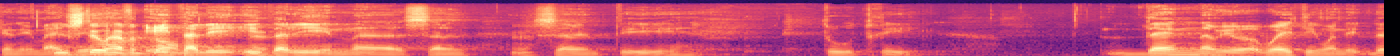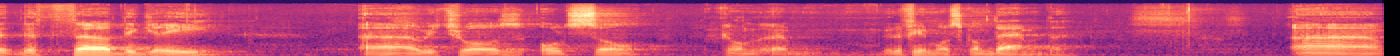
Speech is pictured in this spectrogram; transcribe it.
Can you imagine? You still haven't gone. Italy, Yeah. Italy in uh, seven, 72, 3. Then we were waiting when it, the, the third degree, uh, which was also, con- um, the film was condemned. Uh,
